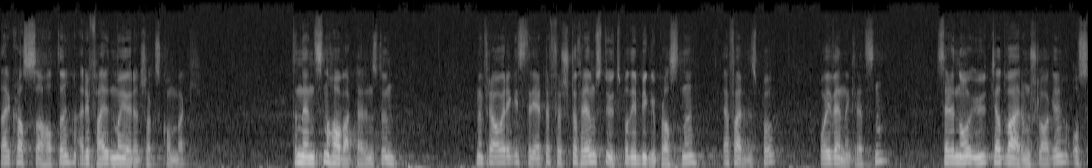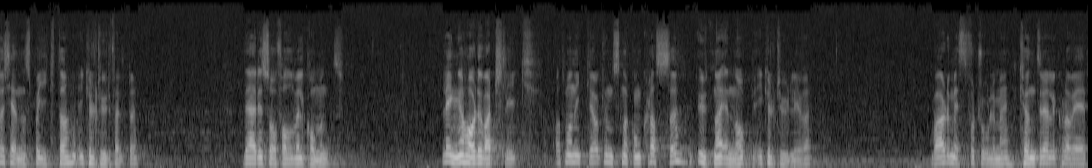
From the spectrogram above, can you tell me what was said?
Der klassehatet er i ferd med å gjøre et slags comeback. Tendensen har vært der en stund. Men fra å ha registrert det først og fremst ute på de byggeplassene jeg ferdes på, og i vennekretsen, ser det nå ut til at væromslaget også kjennes på gikta i kulturfeltet. Det er i så fall velkomment. Lenge har det vært slik at man ikke har kunnet snakke om klasse uten å ende opp i kulturlivet. Hva er du mest fortrolig med, country eller klaver?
